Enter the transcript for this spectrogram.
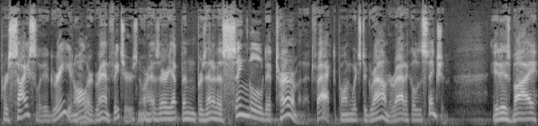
precisely agree in all their grand features, nor has there yet been presented a single determinate fact upon which to ground a radical distinction. It is by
